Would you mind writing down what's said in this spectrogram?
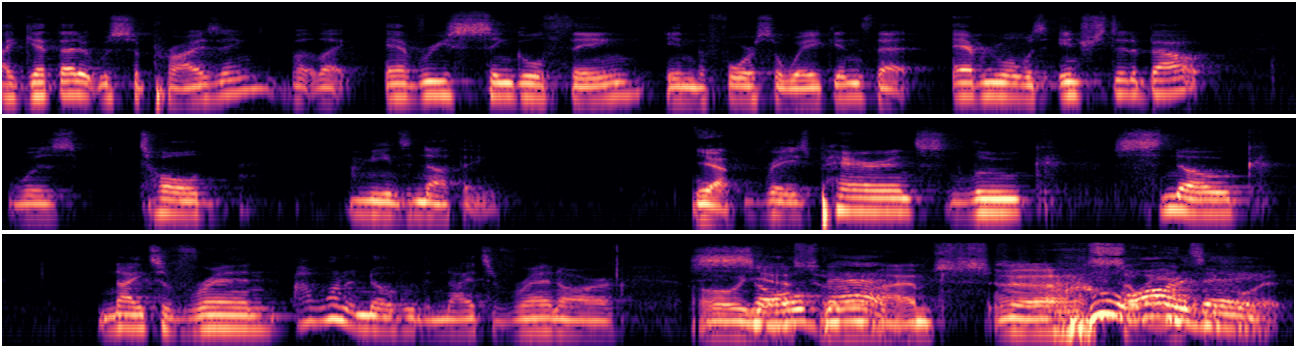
I get that it was surprising, but like every single thing in The Force Awakens that everyone was interested about was told means nothing. Yeah. Rey's parents, Luke, Snoke, Knights of Ren. I want to know who the Knights of Ren are. Oh so yeah, so bad. I. I'm s- ugh, Who so are they? for it.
